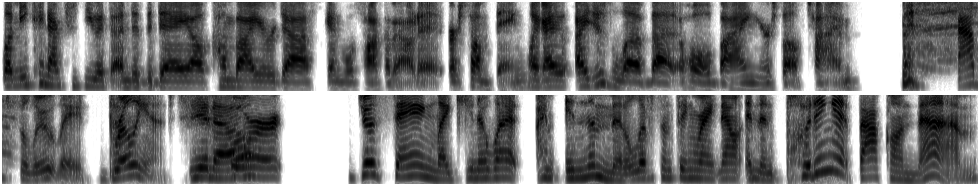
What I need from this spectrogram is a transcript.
let me connect with you at the end of the day. I'll come by your desk and we'll talk about it or something. Like I I just love that whole buying yourself time. Absolutely. Brilliant. You know? Or just saying like you know what i'm in the middle of something right now and then putting it back on them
